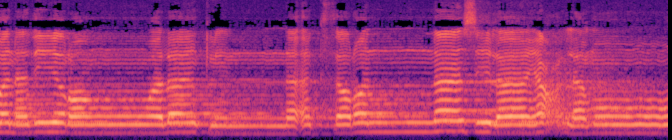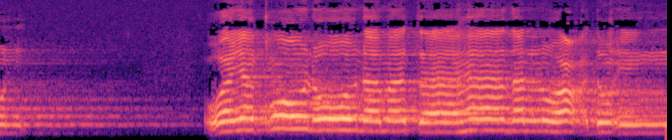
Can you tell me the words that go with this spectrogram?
ونذيرا ولكن أكثر الناس لا يعلمون. ويقولون متى هذا الوعد إن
